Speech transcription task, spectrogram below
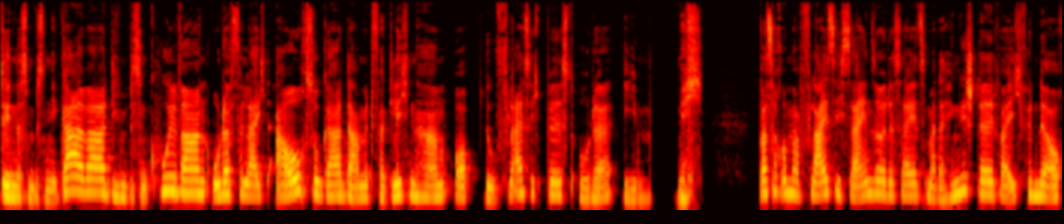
denen das ein bisschen egal war, die ein bisschen cool waren oder vielleicht auch sogar damit verglichen haben, ob du fleißig bist oder eben nicht. Was auch immer fleißig sein soll, das sei jetzt mal dahingestellt, weil ich finde auch,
